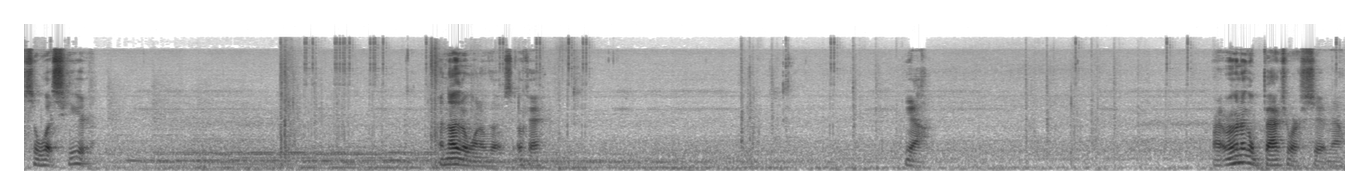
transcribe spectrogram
So what's here? Another one of those. Okay. Yeah. Alright, we're gonna go back to our ship now.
